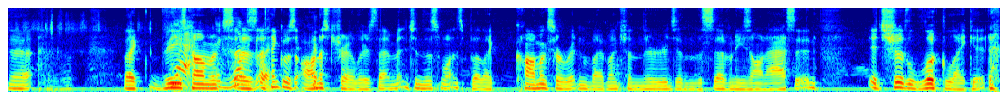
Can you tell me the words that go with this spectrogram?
yeah. Like these Yeah, comics, as I think it was Honest Trailers that mentioned this once, but like comics are written by a bunch of nerds in the '70s on acid. It should look like it.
